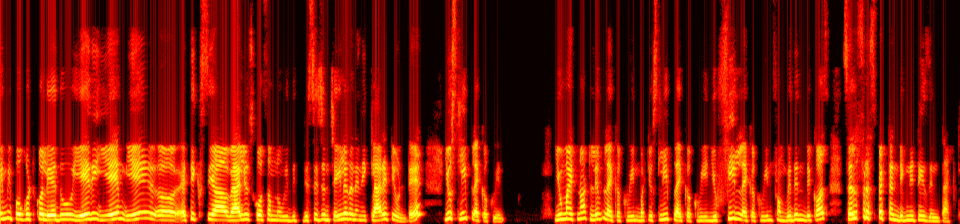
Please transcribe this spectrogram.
ఏమి పోగొట్టుకోలేదు ఏది ఏం ఏ ఎథిక్స్ యా వాల్యూస్ కోసం నువ్వు ఇది డిసిజన్ చేయలేదనే నీ క్లారిటీ ఉంటే you sleep like a queen you might not live like a queen but you sleep like a queen you feel like a queen from within because self respect and dignity is intact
